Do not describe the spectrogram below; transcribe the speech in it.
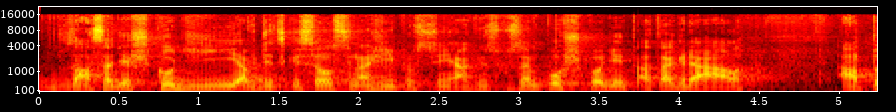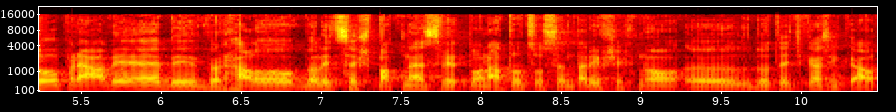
v zásadě škodí a vždycky se ho snaží prostě nějakým způsobem poškodit a tak dál. A to právě by vrhalo velice špatné světlo na to, co jsem tady všechno eh, doteďka říkal,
